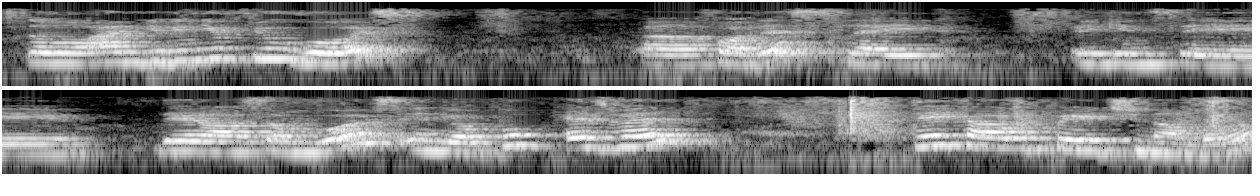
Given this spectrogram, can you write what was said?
So I'm giving you few words uh, for this like you can say there are some words in your book as well. Take out page number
